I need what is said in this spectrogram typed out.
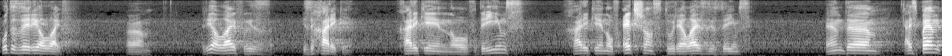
What is the real life? Um, real life is, is a hurricane. Hurricane of dreams, hurricane of actions to realize these dreams. And um, I spent,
